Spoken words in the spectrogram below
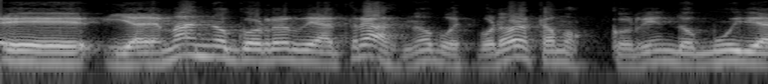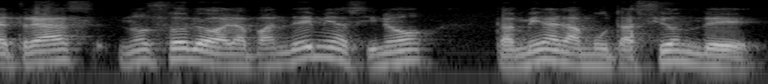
eh, y además no correr de atrás, ¿no? Pues por ahora estamos corriendo muy de atrás, no solo a la pandemia, sino también a la mutación de,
